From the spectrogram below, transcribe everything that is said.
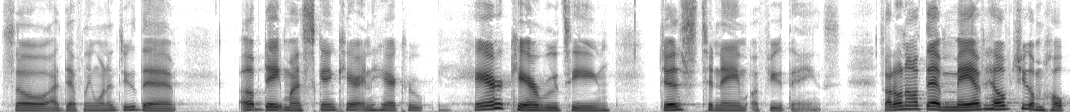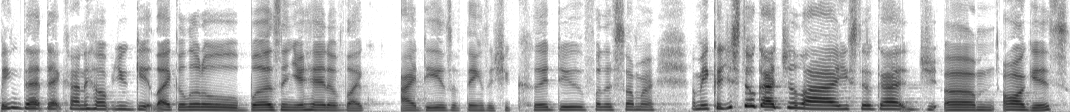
So I definitely want to do that. Update my skincare and hair hair care routine, just to name a few things. So I don't know if that may have helped you. I'm hoping that that kind of helped you get like a little buzz in your head of like ideas of things that you could do for the summer. I mean, cause you still got July, you still got um, August.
